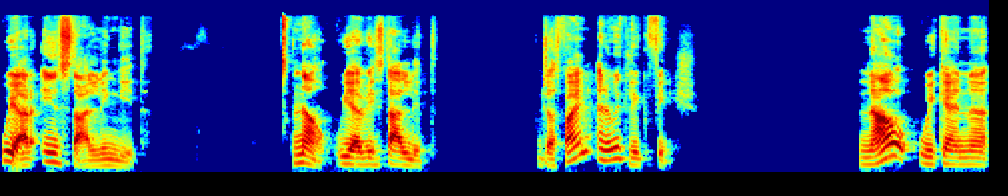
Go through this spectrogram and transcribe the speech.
we are installing it. Now we have installed it just fine and we click finish. Now we can uh,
